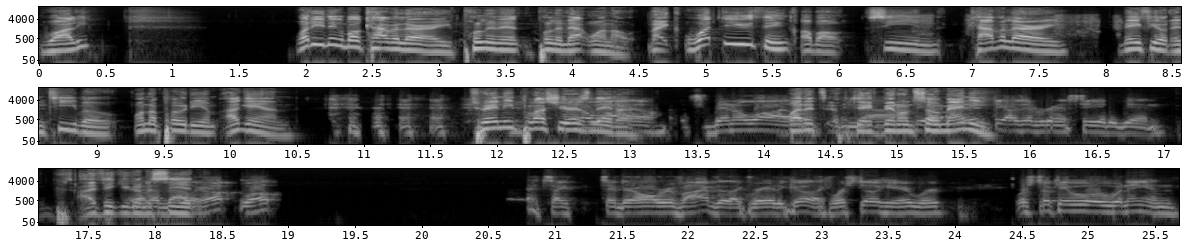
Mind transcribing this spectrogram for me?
Wally, what do you think about Cavalieri pulling it, pulling that one out? Like, what do you think about seeing Cavalieri, Maifield, and Tebo on a podium again, twenty plus years later? It's been a while. But it's they've now been on so I many. didn't think I was ever going to see it again. I think you're gonna see it. like, oh, well, it's like it's like they're all revived. They're like ready to go. Like we're still here. We're we're still capable of winning, and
